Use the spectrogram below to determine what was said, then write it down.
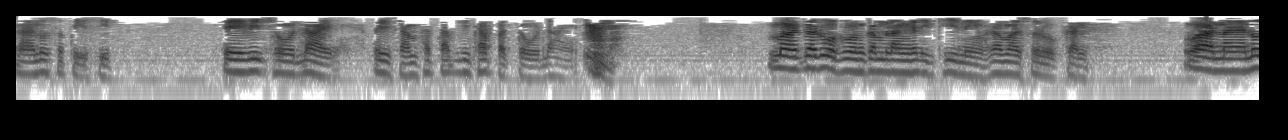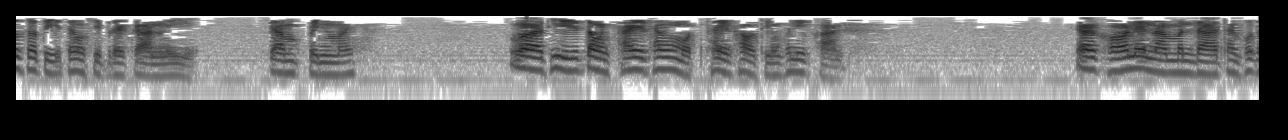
ในอนุสติสิบเตวิโชได้ สัมพัตวิทัปโตได้มาก็รวบรวมกำลังกันอีกทีหนึ่งเรามาสรุปกัน ว่าในอนุสติทั้งสิบรายการนี้จำเป็นไหม ว่าที่ต้องใช้ทั้งหมดให้เข้าถึงพระนิพพานก็ขอแนะนำบรรดาท่านพุทธ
